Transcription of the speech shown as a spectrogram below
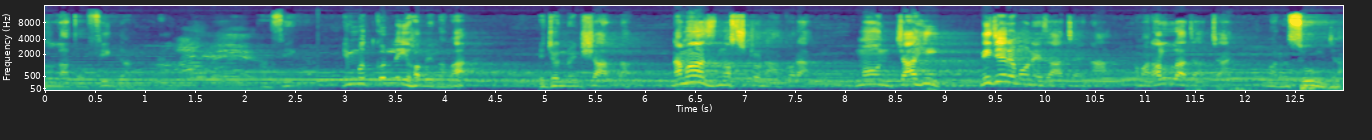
আল্লাহ তৌফিক দান তৌফিক হিম্মত করলেই হবে বাবা। এজন্য ইনশাআল্লাহ নামাজ নষ্ট না করা, মন চাহি, নিজের মনে যা চায় না, আমার আল্লাহ যা চায়, আমার রসুল যা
